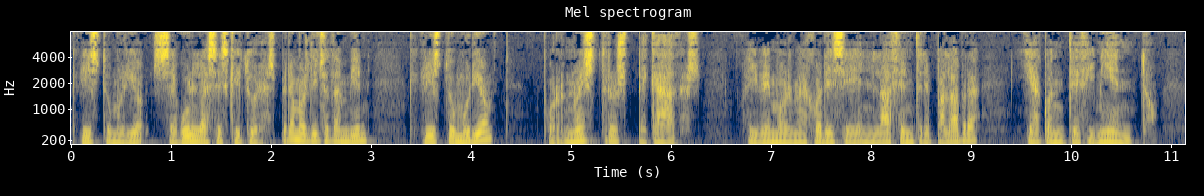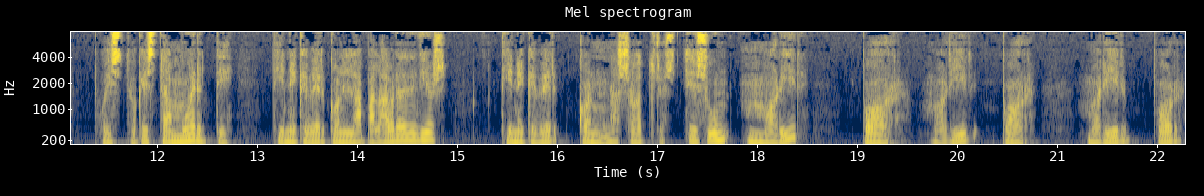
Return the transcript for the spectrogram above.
Cristo murió según las Escrituras. Pero hemos dicho también que Cristo murió por nuestros pecados. Ahí vemos mejor ese enlace entre palabra y acontecimiento. Puesto que esta muerte tiene que ver con la palabra de Dios, tiene que ver con nosotros. Es un morir por, morir por, morir por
